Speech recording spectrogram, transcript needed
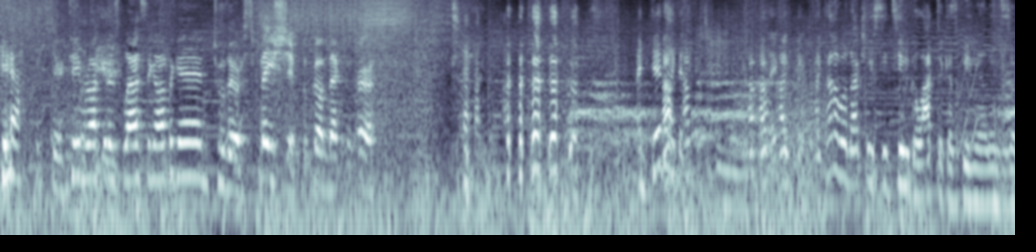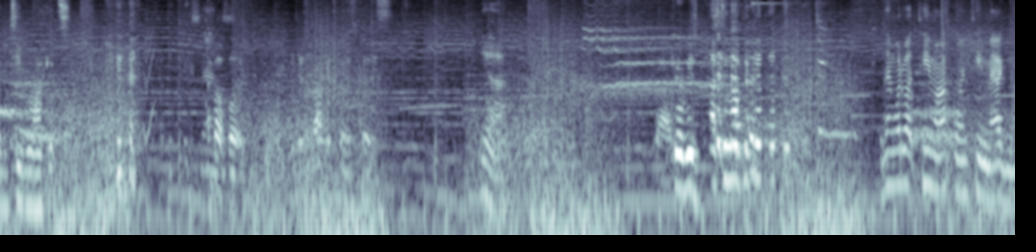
Yeah, sure. Team Rocket is blasting off again to their spaceship to come back to Earth. I did like the I- I- Team movie. I, I, I, I kind of would actually see Team Galactic as being aliens instead of Team Rockets. How about both? Because rockets go to space. Yeah. Wow. Kirby's blasting off again. And then what about Team Aqua and Team Magma?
